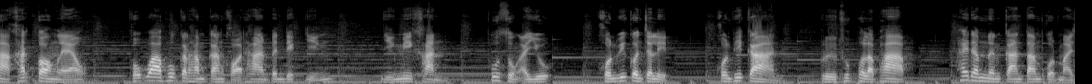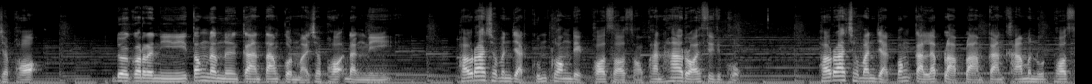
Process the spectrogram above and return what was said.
หากคัดกรองแล้ว พบว่าผู้กระทำการขอทานเป็นเด็กหญิง หญิงมีครรภ์ผู้สูงอายุ คนวิกลจริต คนพิการ หรือทุพพลภาพ ให้ดำเนินการตามกฎหมายเฉพาะ โดยกรณีนี้ต้องดำเนินการตามกฎหมายเฉพาะดังนี้ พระราชบัญญัติคุ้มครองเด็ก พศ 2546 พระราชบัญญัติป้องกันและปราบปรามการค้ามนุษย์ พศ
